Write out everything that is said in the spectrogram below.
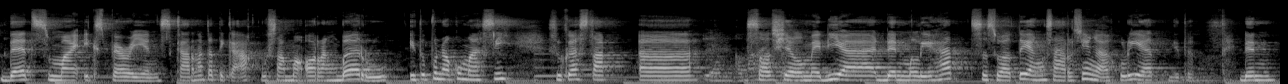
That's my experience. Karena ketika aku sama orang baru itu pun aku masih suka stuck uh, social media dan melihat sesuatu yang seharusnya nggak aku lihat gitu. Dan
